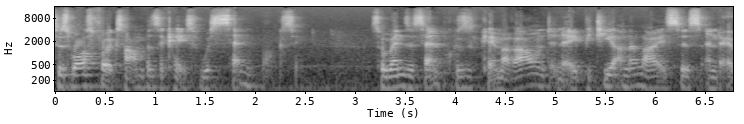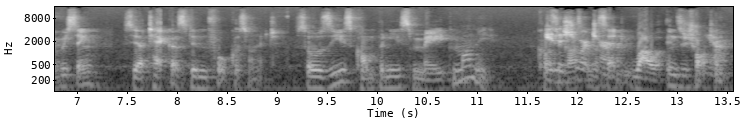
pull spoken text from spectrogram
This was, for example, the case with sandboxing. So when the sandboxes came around and APT analysis and everything, the attackers didn't focus on it. So these companies made money. In the, the short term. Said, wow, in the short yeah. term.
